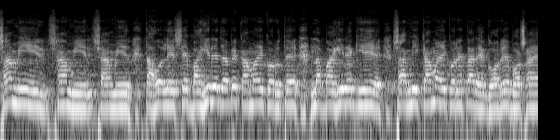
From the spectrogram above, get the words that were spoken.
স্বামীর স্বামীর স্বামীর। তাহলে সে বাহিরে যাবে কামাই করতে, না বাহিরে গিয়ে স্বামী কামাই করে তারে ঘরে বসায়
